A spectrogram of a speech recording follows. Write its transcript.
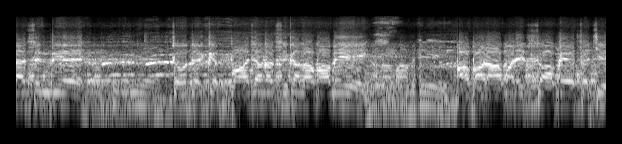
মেশিন দিয়ে শিখালাম আমি আবার আমার সামনে এসেছি।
